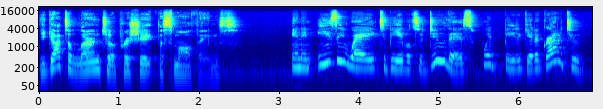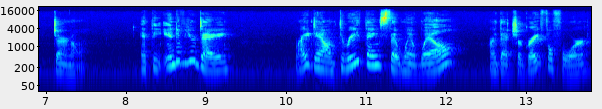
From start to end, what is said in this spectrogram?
You got to learn to appreciate the small things. And an easy way to be able to do this would be to get a gratitude journal. At the end of your day, write down three things that went well or that you're grateful for.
